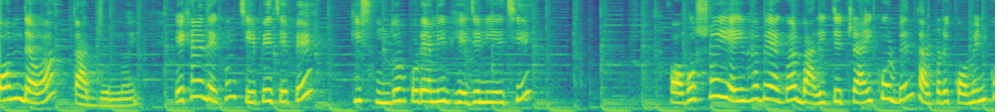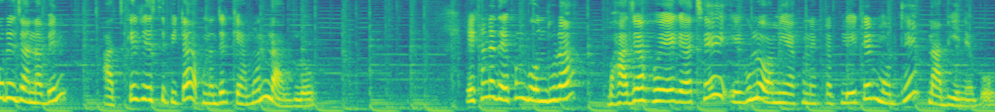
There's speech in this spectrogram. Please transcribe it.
কম দেওয়া, তার জন্যই। এখানে দেখুন, চেপে চেপে কি সুন্দর করে আমি ভেজে নিয়েছি। অবশ্যই এইভাবে একবার বাড়িতে ট্রাই করবেন, তারপরে কমেন্ট করে জানাবেন আজকের রেসিপিটা আপনাদের কেমন লাগল? এখানে দেখুন বন্ধুরা, ভাজা হয়ে গেছে। এগুলো আমি এখন একটা প্লেটের মধ্যে নাবিয়ে নেব।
